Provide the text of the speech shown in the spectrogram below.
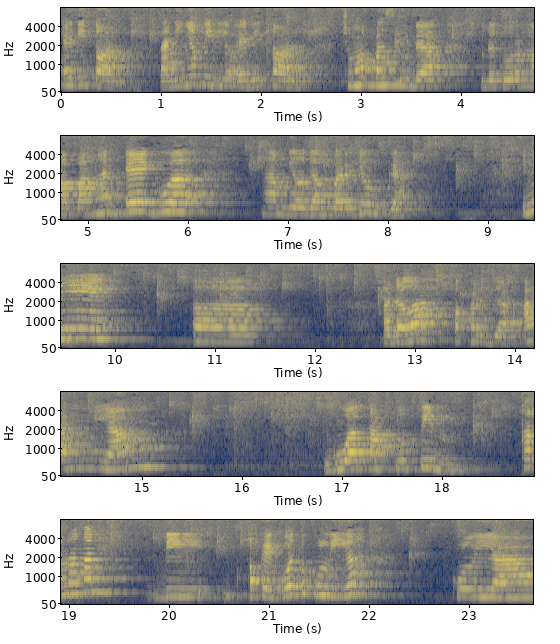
editor. Tadinya video editor cuma pas udah udah turun lapangan eh gue ngambil gambar juga. Ini uh, adalah pekerjaan yang gue takutin. Karena kan di oke okay, gue tuh kuliah kuliah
